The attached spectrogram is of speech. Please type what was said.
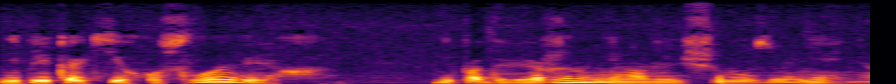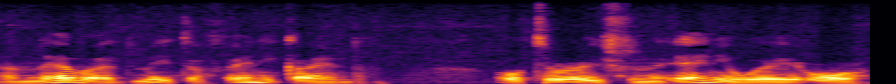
ни при каких условиях не подвержены ни малейшему изменению, and never admit of any kind of alteration in any way or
